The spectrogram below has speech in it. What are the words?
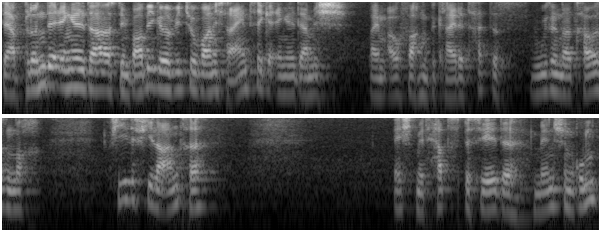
der blonde Engel da aus dem Barbie Girl Video war nicht der einzige Engel, der mich beim Aufwachen begleitet hat. Das wuseln da draußen noch viele, viele andere echt mit Herz beseelte Menschen rum.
